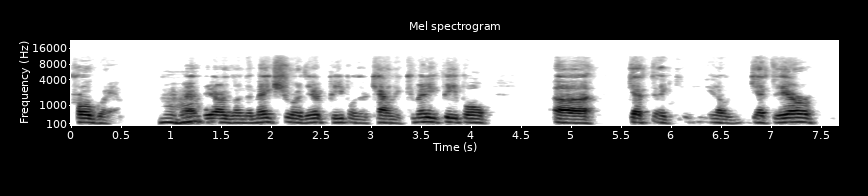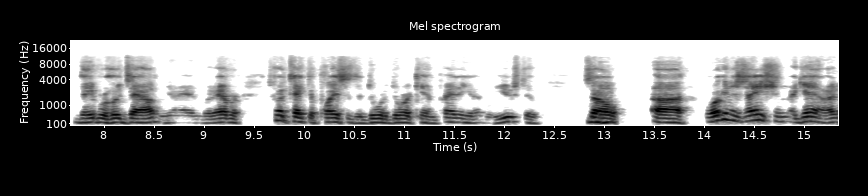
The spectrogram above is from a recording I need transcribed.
program. Mm-hmm. And they are going to make sure their people, their county committee people, uh, get the, you know get their neighborhoods out and, and, whatever. It's going to take the place of the door to door campaigning that we're used to. So, mm-hmm. uh, organization, again, I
